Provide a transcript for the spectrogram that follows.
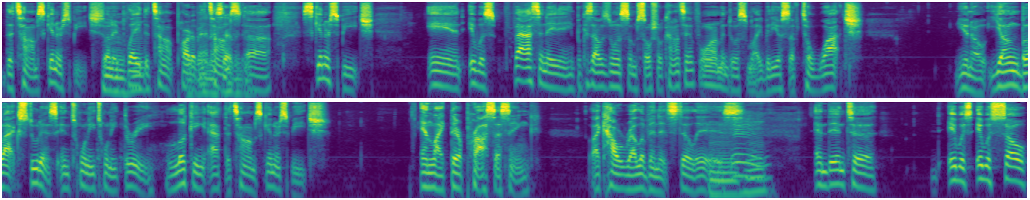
the Tom Skinner speech. So they played the Tom part of the Tom uh, Skinner speech. And it was fascinating because I was doing some social content for him and doing some like video stuff to watch you know, young black students in 2023 looking at the Tom Skinner speech and like they're processing like how relevant it still is. And then to it was it was so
